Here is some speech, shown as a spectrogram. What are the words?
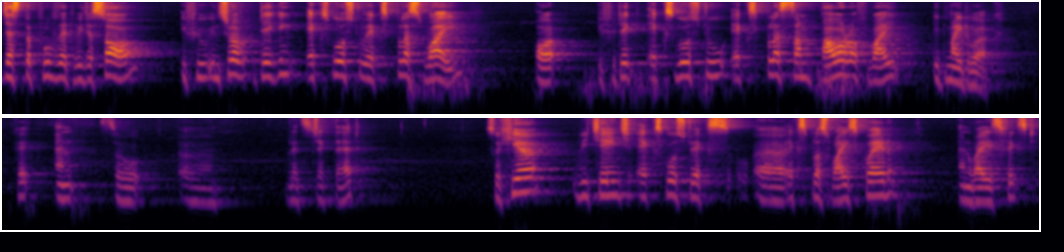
just the proof that we just saw if you instead of taking x goes to x plus y or if you take x goes to x plus some power of y it might work okay and so let's check that. So here we change x goes to x uh, x plus y squared and y is fixed.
